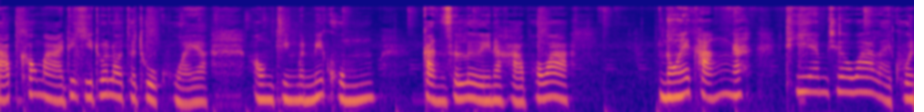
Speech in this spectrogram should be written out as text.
รับเข้ามาที่คิดว่าเราจะถูกหวยอะเอาจริงมันไม่คุ้มกันซะเลยนะคะ เพราะว่าน้อยครั้งนะ ที่แอมเชื่อว่าหลายคน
